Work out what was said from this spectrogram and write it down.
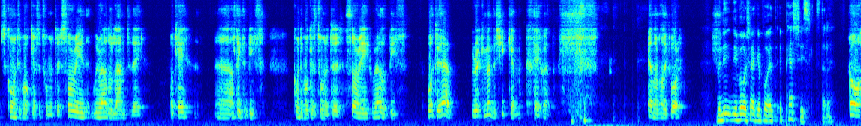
Så kommer hon tillbaka efter två minuter. Sorry, we're out of lamb today. Okej, okay. Uh, I'll take the beef. Kommer tillbaka efter två minuter. Sorry, we're out of beef. What do you have? We recommend the chicken. Det är skönt. en av dem hade kvar. Men ni, ni var och käkade på ett, persiskt ställe? Ja,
